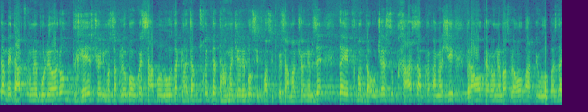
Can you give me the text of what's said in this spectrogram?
და მე დარწმუნებული ვარ რომ დღეს ჩვენი მოსახლეობა უკვე საბოლოო და გადამწყვეტ და დამაჯერებელ სიტყვას იტყვის ამარჩევნებზე და ერთხმად დაუჭერს მხარს ამ ქვეყანაში ბრავალფეროვნებას, ბრავალპარტიულობას და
